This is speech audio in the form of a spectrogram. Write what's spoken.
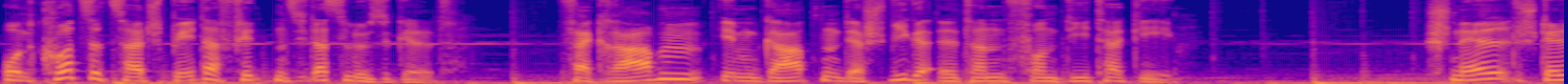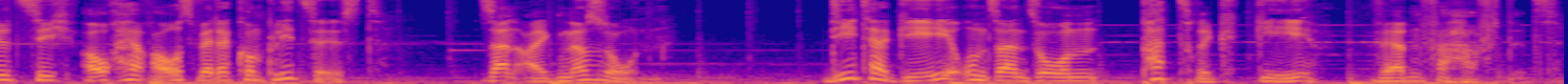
Und kurze Zeit später finden sie das Lösegeld. Vergraben im Garten der Schwiegereltern von Dieter G. Schnell stellt sich auch heraus, wer der Komplize ist. Sein eigener Sohn. Dieter G. und sein Sohn Patrick G. werden verhaftet.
